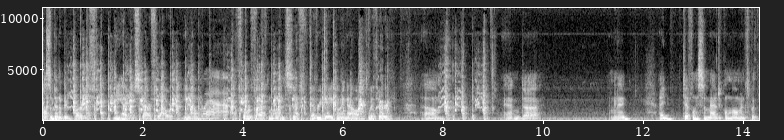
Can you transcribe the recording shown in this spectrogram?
also been a big part of me having Starflower. You know, Wow. four or five months of every day going out with her, um, and uh, I mean, I I had definitely some magical moments with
